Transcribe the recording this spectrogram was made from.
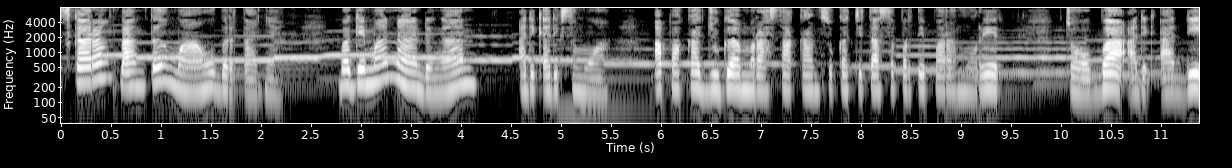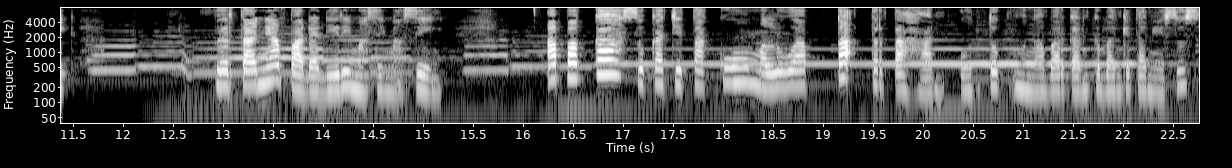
Sekarang tante mau bertanya, bagaimana dengan adik-adik semua? Apakah juga merasakan sukacita seperti para murid? Coba adik-adik bertanya pada diri masing-masing Apakah sukacitaku meluap tak tertahan untuk mengabarkan kebangkitan Yesus?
